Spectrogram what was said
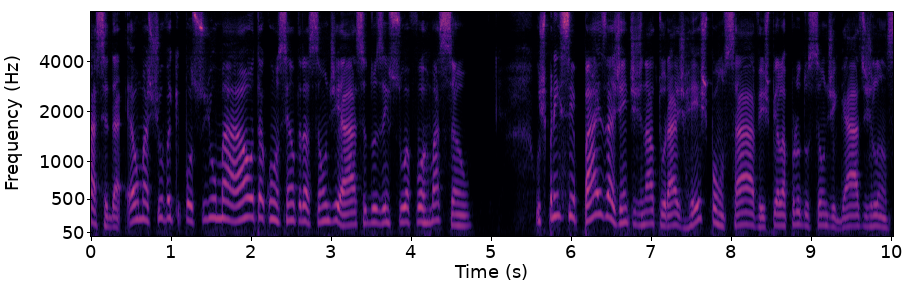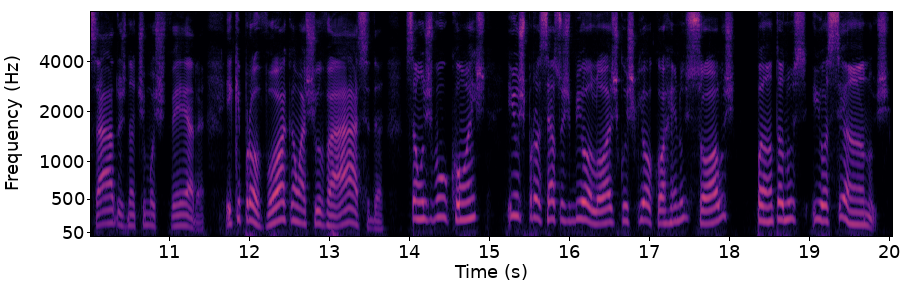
ácida é uma chuva que possui uma alta concentração de ácidos em sua formação. Os principais agentes naturais responsáveis pela produção de gases lançados na atmosfera e que provocam a chuva ácida são os vulcões e os processos biológicos que ocorrem nos solos, pântanos e oceanos.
